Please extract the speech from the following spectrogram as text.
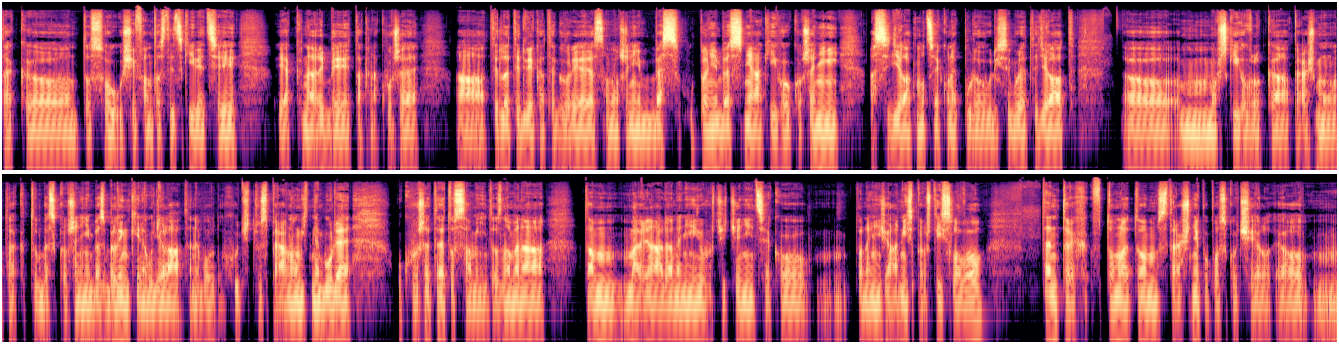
tak eh, to jsou už i fantastické věci, jak na ryby, tak na kuře. A tyhle ty dvě kategorie samozřejmě bez, úplně bez nějakého koření asi dělat moc jako nepůjdou. Když si budete dělat uh, mořského vlka, pražmu, tak to bez koření, bez bylinky neuděláte, nebo chuť tu správnou mít nebude. U kuřete je to samý. To znamená, tam marináda není určitě nic, jako to není žádný sprostý slovo. Ten trh v tomhle strašně poposkočil. Jo. Mm,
